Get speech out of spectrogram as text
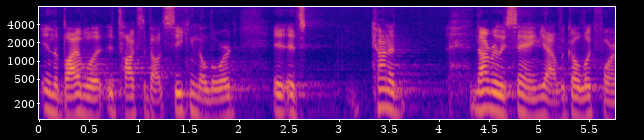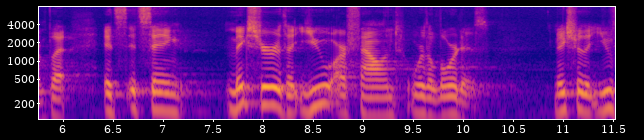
in the Bible it, it talks about seeking the Lord, it, it's kind of not really saying, yeah, go look for him, but it's, it's saying, make sure that you are found where the Lord is. Make sure that you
